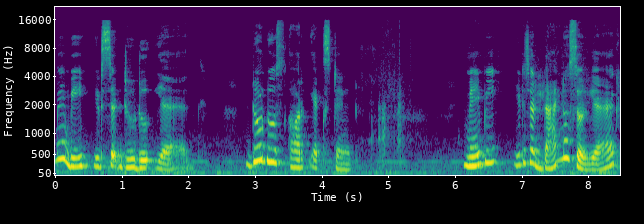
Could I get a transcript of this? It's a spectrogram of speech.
Maybe it's a dodo egg. Dodos are extinct. Maybe it is a dinosaur egg.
